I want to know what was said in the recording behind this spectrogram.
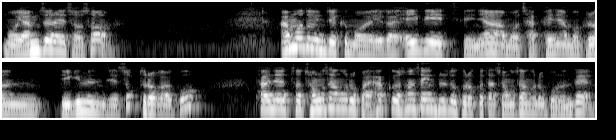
뭐 얌전해져서 아무도 이제 그 뭐 얘가 ADHD냐 뭐 자폐냐 뭐 그런 얘기는 이제 쏙 들어가고 다 그냥 더 정상으로 봐요. 학교 선생님들도 그렇고 다 정상으로 보는데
